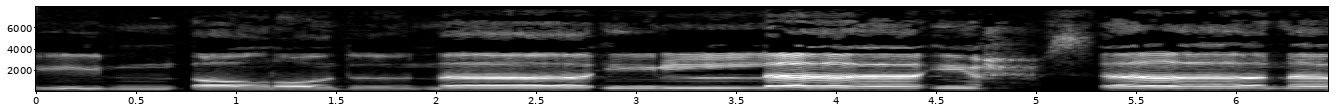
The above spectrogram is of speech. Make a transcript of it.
إن أردنا إلا إحسانا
